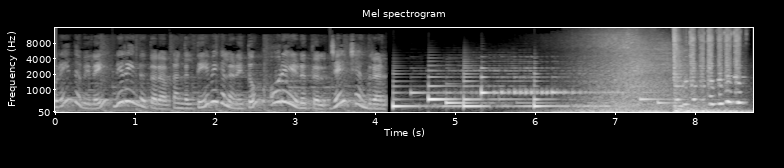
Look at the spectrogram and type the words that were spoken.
குறைந்த விலை நிறைந்த தரம். தங்கள் தேவைகள் அனைத்தும் ஒரே இடத்தில். ஜெயச்சந்திரன். どっ!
